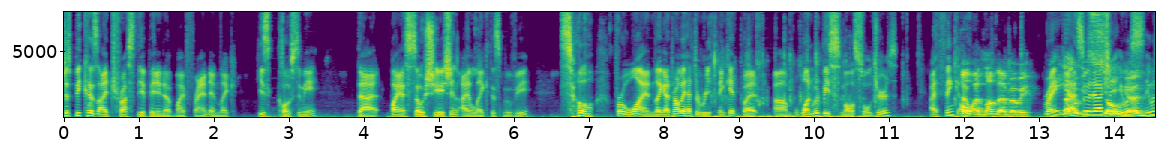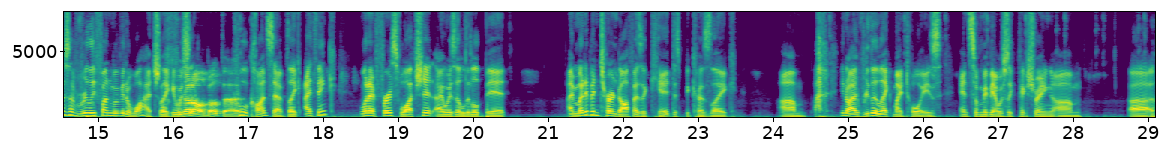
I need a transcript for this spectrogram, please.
just because I trust the opinion of my friend and like he's close to me, that by association I like this movie. So for one, like I'd probably have to rethink it, but um, one would be Small Soldiers. I think Oh, I, I love that movie. right That yeah so it movie's so it was good. it was a really fun movie to watch like it was Forgot a all about that. cool concept like i think when i first watched it i was a little bit i might have been turned off as a kid just because like um you know i really like my toys and so maybe i was like picturing um uh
